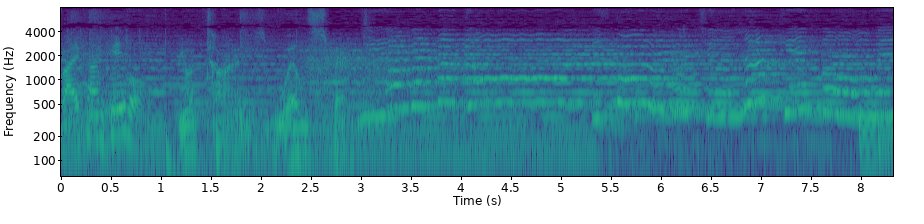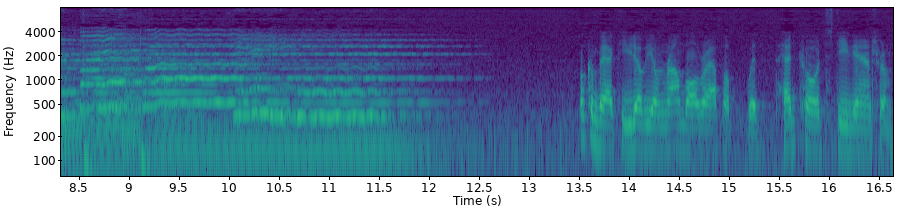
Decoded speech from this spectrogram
Viacom Cable. Your time's well spent. Welcome back to UWM Roundball Wrap Up with head coach Steve Antrim.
